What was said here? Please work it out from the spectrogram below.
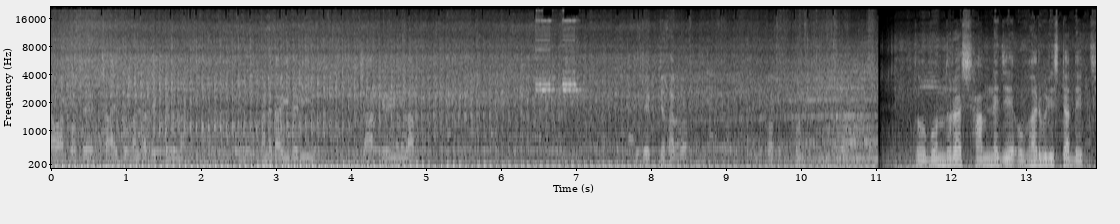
যাওয়ার পথে চায়ের দোকানটা দেখতে পেলাম। তো ওখানে দাঁড়িয়ে দাঁড়িয়ে চা খেয়ে নিলাম। দেখতে থাকো ততক্ষণ। তো বন্ধুরা, সামনে যে ওভারব্রিজটা দেখছ,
